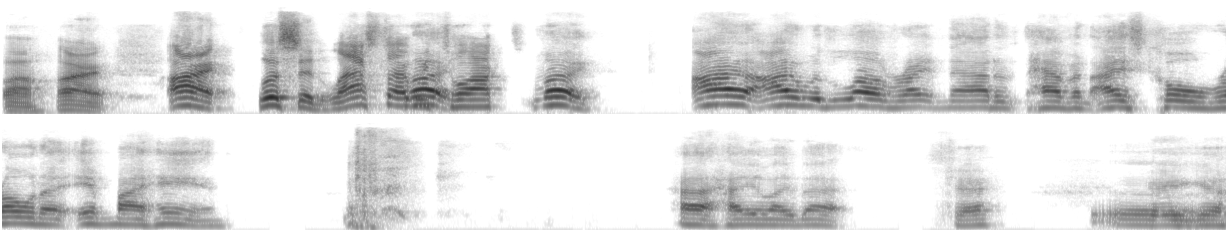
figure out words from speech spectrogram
Wow. All right. All right. Listen, last time we talked, look, I I would love right now to have an ice cold Rona in my hand. how, how you like that? Okay. There you go. Uh,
